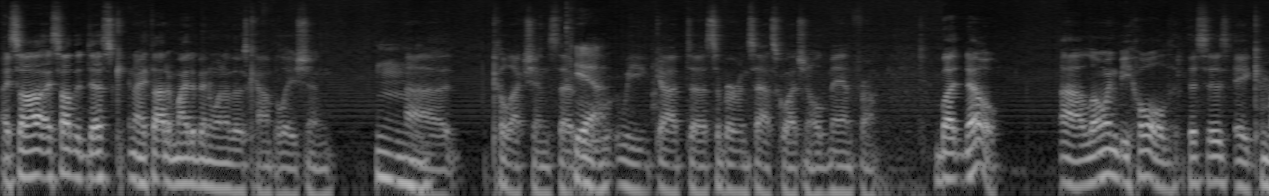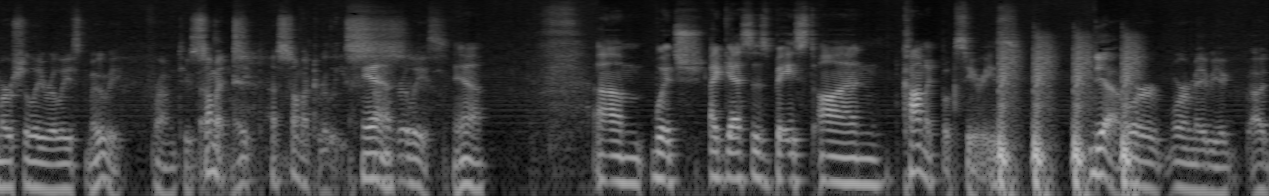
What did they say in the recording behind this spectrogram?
I saw I saw the disc and I thought it might have been one of those compilation mm. uh, collections that yeah. we, we got uh, Suburban Sasquatch and Old Man from. But no, uh, lo and behold, this is a commercially released movie from 2008. Summit, a Summit release. Yeah, Summit release. Yeah um, which I guess is based on comic book series. Yeah, or or maybe a, a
